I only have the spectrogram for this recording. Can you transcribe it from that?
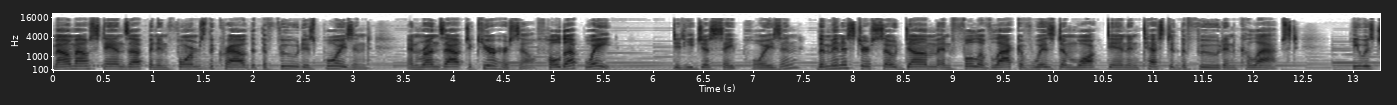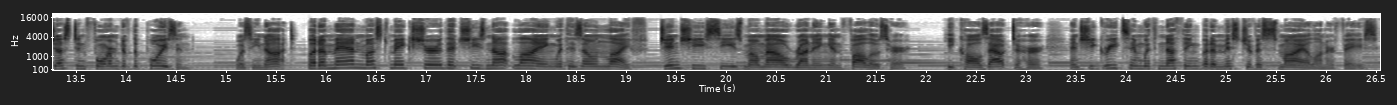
Mao Mao stands up and informs the crowd that the food is poisoned and runs out to cure herself. Hold up, wait. Did he just say poison? The minister, so dumb and full of lack of wisdom, walked in and tested the food and collapsed. He was just informed of the poison. Was he not? But a man must make sure that she's not lying with his own life. Jinshi sees Mao Mao running and follows her. He calls out to her, and she greets him with nothing but a mischievous smile on her face.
